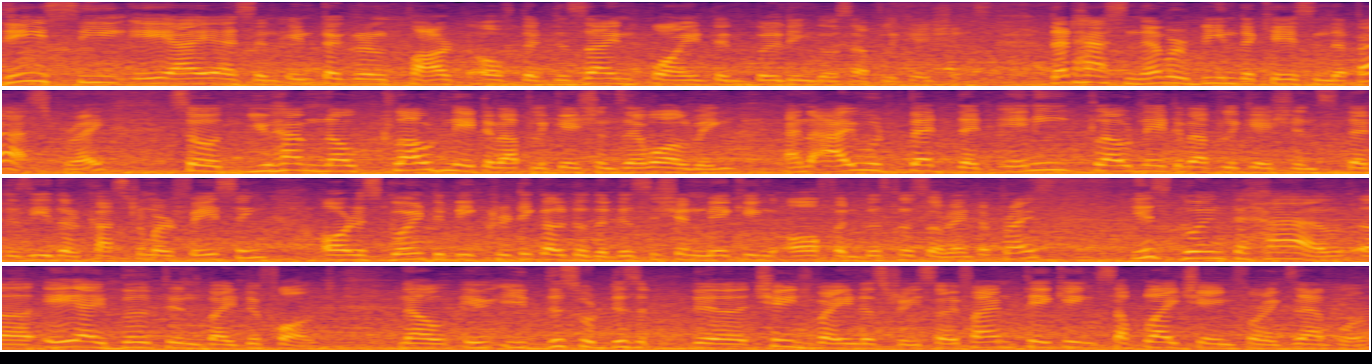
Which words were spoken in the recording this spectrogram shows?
they see AI as an integral part of the design point in building those applications. That has never been the case in the past, right? So you have now cloud native applications evolving, and I would bet that any cloud native applications that is either customer facing or is going to be critical to the decision making of a business or enterprise is going to have uh, AI built in by default. Now, this would uh, change by industry. So if I'm taking supply chain, for example,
